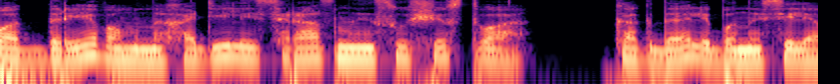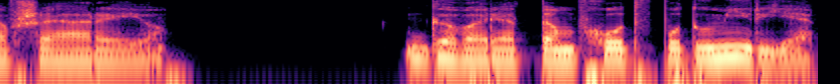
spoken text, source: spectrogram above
Под древом находились разные существа, когда-либо населявшие Арею. «Говорят, там вход в Потумирье».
